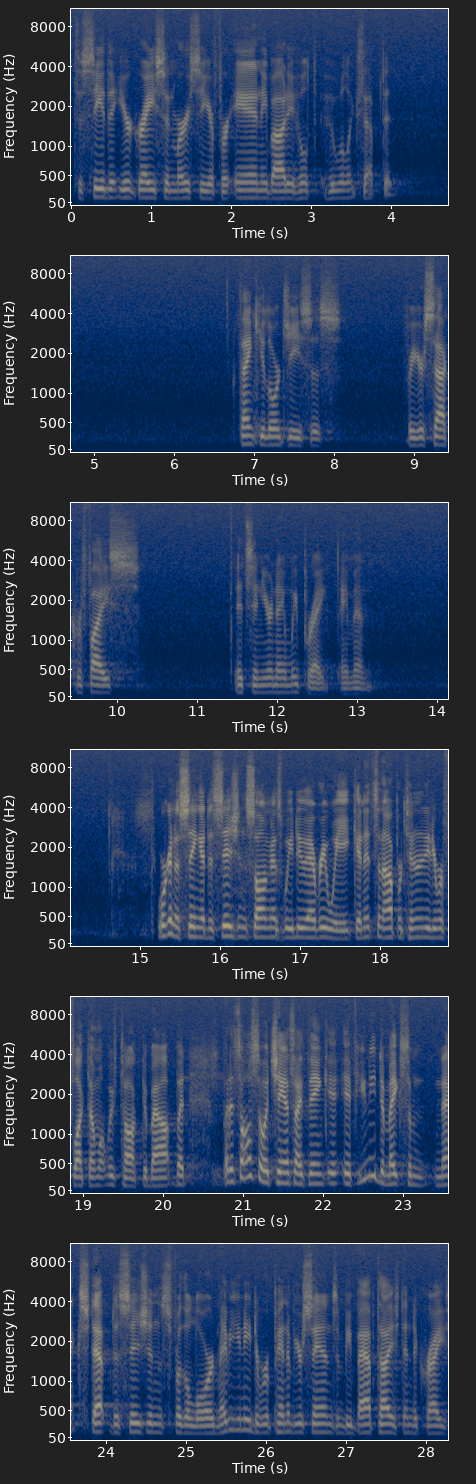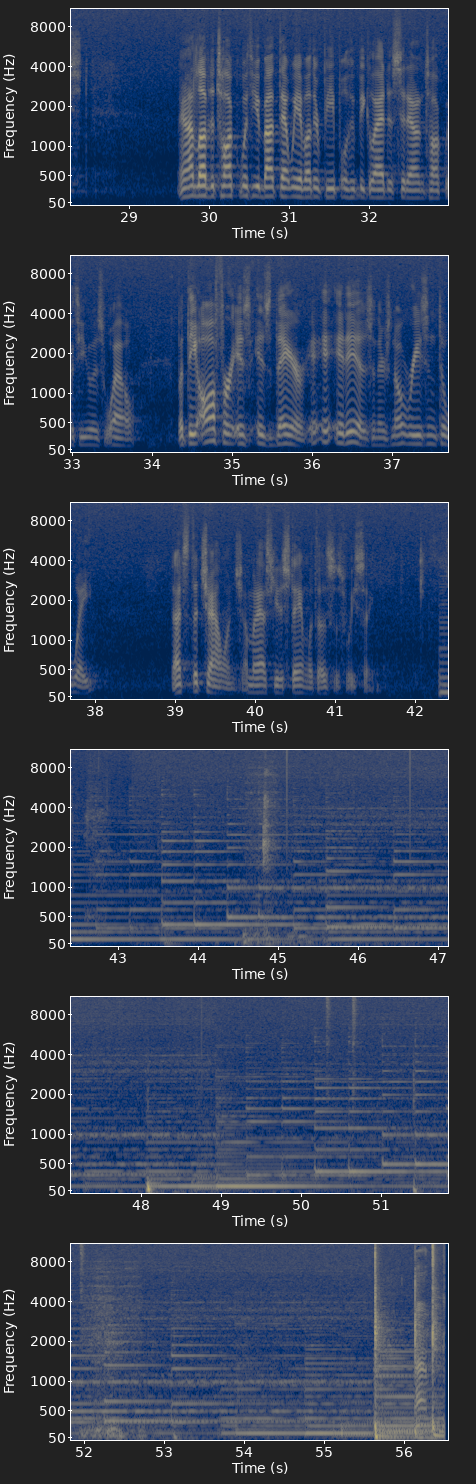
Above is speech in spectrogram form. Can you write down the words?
to see that your grace and mercy are for anybody who who will accept it. Thank you, Lord Jesus, for your sacrifice. It's in your name we pray. Amen. We're going to sing a decision song as we do every week, and it's an opportunity to reflect on what we've talked about. But, but it's also a chance, I think, if you need to make some next step decisions for the Lord, maybe you need to repent of your sins and be baptized into Christ. And I'd love to talk with you about that. We have other people who'd be glad to sit down and talk with you as well. But the offer is, is there. It, it is, and there's no reason to wait. That's the challenge. I'm going to ask you to stand with us as we sing.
